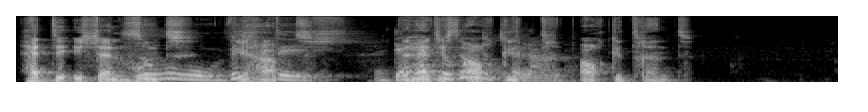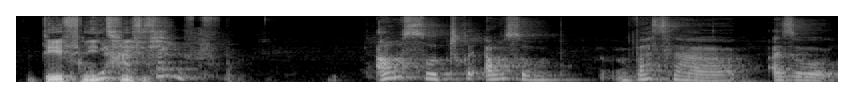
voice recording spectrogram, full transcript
Hätte ich einen Hund So, gehabt, wichtig. Der dann hätte ich es auch, Hundeteller. getr auch getrennt. Ja, Definitiv. Safe. Auch so, auch so Wasser. Also,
